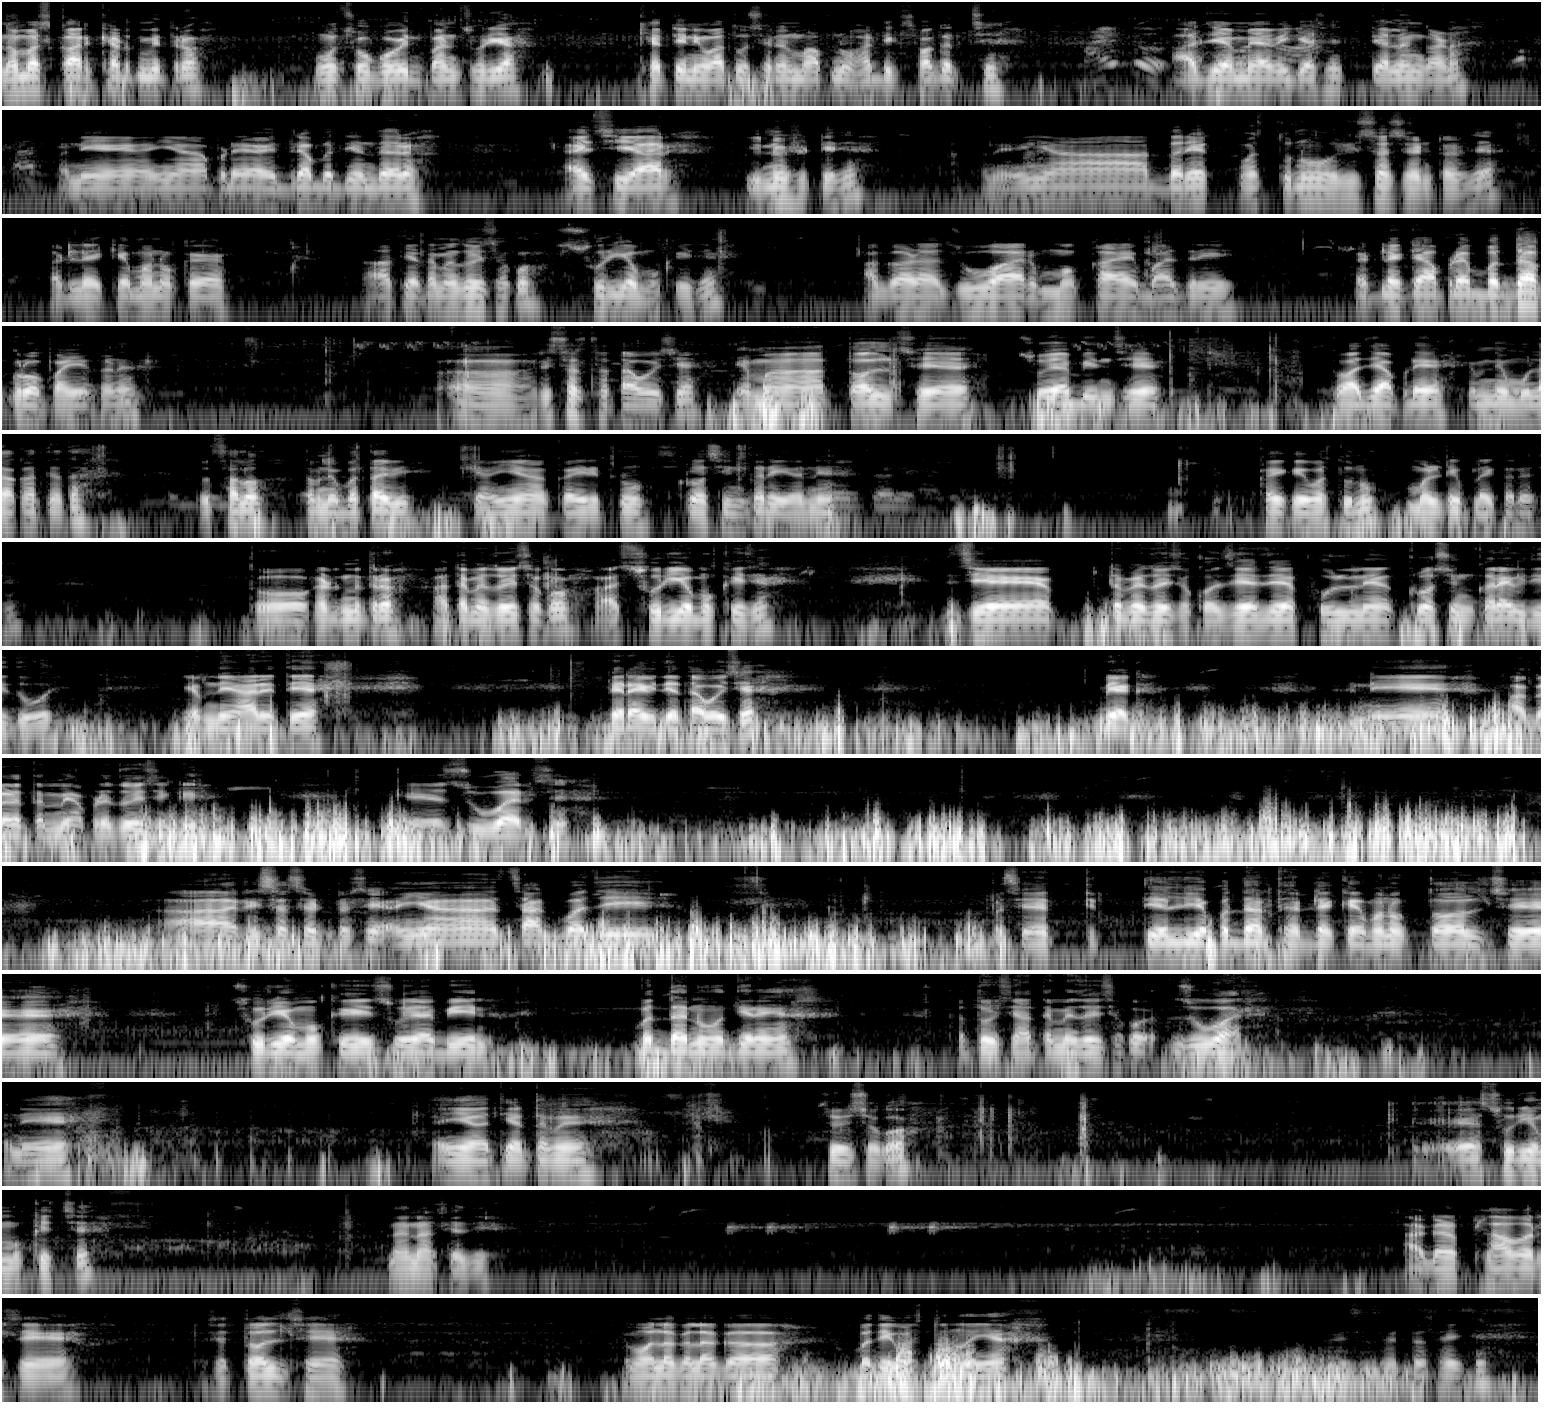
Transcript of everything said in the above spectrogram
નમસ્કાર ખેડૂત મિત્રો. હું છું ગોવિંદ પાનસુરિયા. ખેતીની વાતો ચેનલમાં આપનું હાર્દિક સ્વાગત છે. આજે અમે આવી ગયા છે તેલંગાણા અને અહીંયા આપણે હૈદરાબાદની અંદર આઈસીઆર યુનિવર્સિટી છે. અને અહીંયા દરેક વસ્તુનું રિસર્ચ સેન્ટર છે. એટલે કે માનો કે અત્યારે તમે જોઈ શકો સૂર્યમુખી છે. આગળ જુવાર, મકાઈ, બાજરી એટલે કે આપણે બધા ક્રોપ અહીંયા કણે રિસર્ચ થતા હોય છે. એમાં તલ છે, સોયાબીન છે તો આજે આપણે એમની મુલાકાત હતા તો ચાલો તમને બતાવી કે અહીંયા કઈ રીતનું ક્રોસિંગ કરી અને કઈ કઈ વસ્તુનું મલ્ટીપ્લાય કરે છે. તો ખેડૂત મિત્રો, આ તમે જોઈ શકો, આ સૂર્યમુખી છે. જે તમે જોઈ શકો, જે જે ફૂલને ક્રોસિંગ કરાવી દીધું હોય, એમને આ રીતે પહેરાવી દેતા હોય છે. બેગ. અને આગળ તમે આપણે જોઈ શકીએ કે જુવાર છે. આ રિસર્ચ સેન્ટર છે. અહીંયા શાકભાજી, પછી તેલીય પદાર્થ એટલે કે મનો તલ છે, સૂર્યમુખી, સોયાબીન, બધાનું અત્યારે અહીંયા થતું છે. આ તમે જોઈ શકો, જુવાર. અને અહીંયા અત્યારે તમે જોઈ શકો એ સૂર્યમુખી છે. નાના છે હજી. આગળ ફ્લાવર છે પછી તલ છે. એમાં અલગ અલગ બધી વસ્તુનું અહીંયા. થાય છે.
